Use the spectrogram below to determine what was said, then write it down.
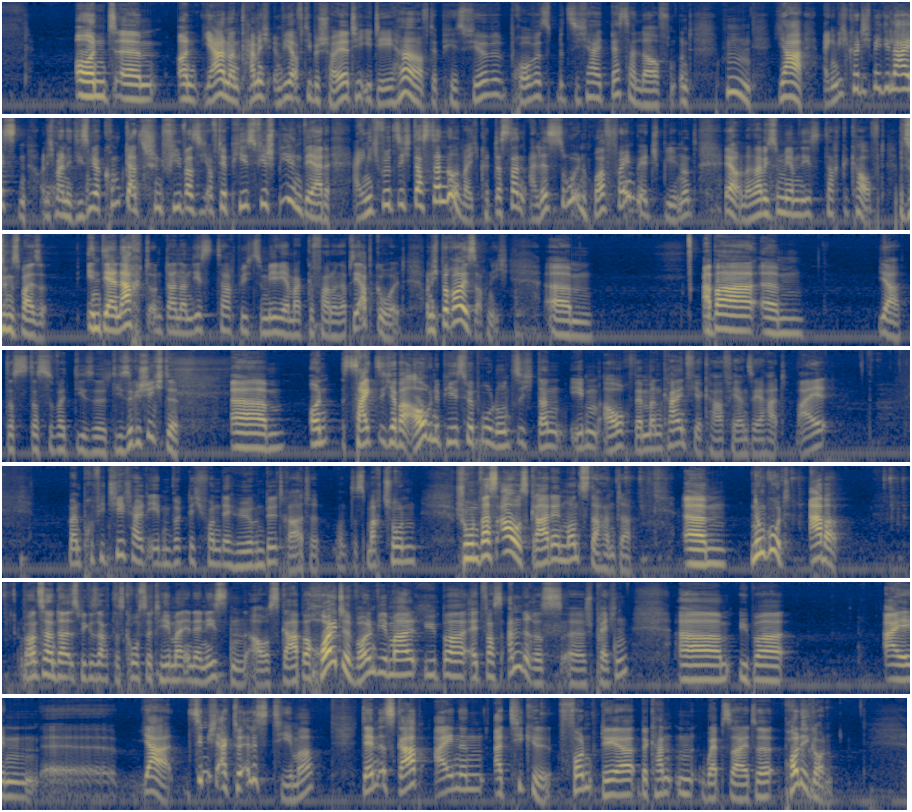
und, ähm, und ja, und dann kam ich irgendwie auf die bescheuerte Idee, ha, auf der PS4 Pro wird es mit Sicherheit besser laufen. Und hm, ja, eigentlich könnte ich mir die leisten. Und ich meine, in diesem Jahr kommt ganz schön viel, was ich auf der PS4 spielen werde. Eigentlich würde sich das dann lohnen, weil ich könnte das dann alles so in hoher Framerate spielen. Und ja, und dann habe ich sie mir am nächsten Tag gekauft. Beziehungsweise in der Nacht und dann am nächsten Tag bin ich zum Mediamarkt gefahren und habe sie abgeholt. Und ich bereue es auch nicht. Ähm, aber ähm, ja, das, das soweit diese, diese Geschichte. Ähm, und es zeigt sich aber auch, eine PS4 Pro lohnt sich dann eben auch, wenn man keinen 4K-Fernseher hat, weil man profitiert halt eben wirklich von der höheren Bildrate. Und das macht schon, schon was aus, gerade in Monster Hunter. Ähm, nun gut, aber Monster Hunter ist wie gesagt das große Thema in der nächsten Ausgabe. Heute wollen wir mal über etwas anderes äh, sprechen. Ähm, über ein äh, ja, ziemlich aktuelles Thema, denn es gab einen Artikel von der bekannten Webseite Polygon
